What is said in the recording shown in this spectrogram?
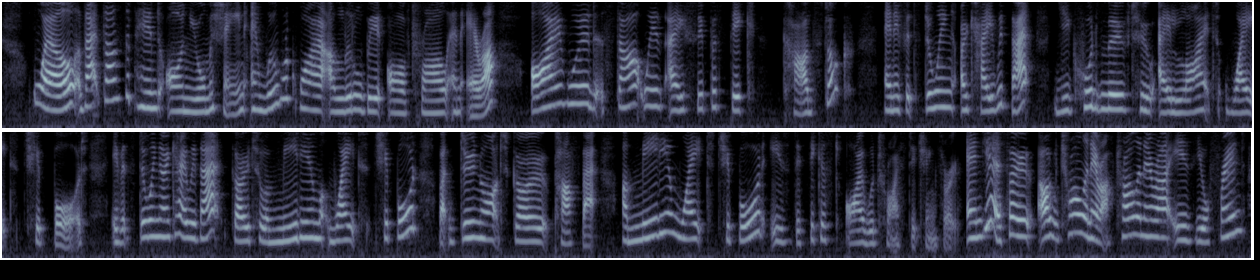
Well, that does depend on your machine and will require a little bit of trial and error. I would start with a super thick cardstock and if it's doing okay with that, you could move to a lightweight chipboard. If it's doing okay with that, go to a medium weight chipboard, but do not go past that. A medium weight chipboard is the thickest I would try stitching through. And yeah, so I would trial and error. Trial and error is your friend.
